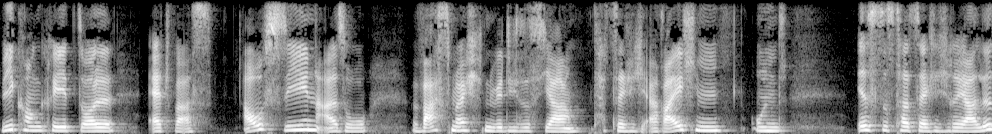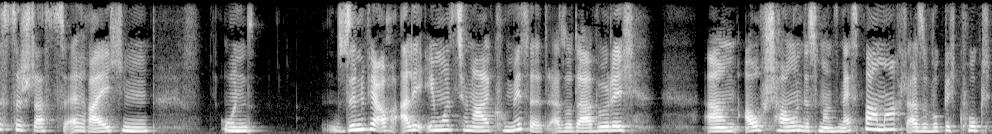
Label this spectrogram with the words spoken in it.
wie konkret soll etwas aussehen, also was möchten wir dieses Jahr tatsächlich erreichen und ist es tatsächlich realistisch, das zu erreichen und sind wir auch alle emotional committed? Also da würde ich ähm, auch schauen, dass man es messbar macht, also wirklich guckt,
